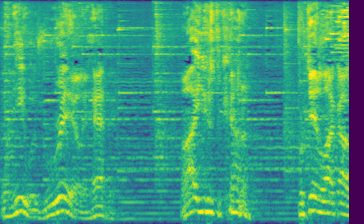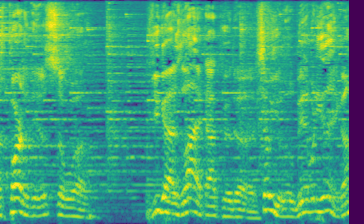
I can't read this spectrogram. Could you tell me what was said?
when he was really happy. I used to kind of pretend like I was part of this, so uh, if you guys like, I could uh, show you a little bit. What do you think, huh?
